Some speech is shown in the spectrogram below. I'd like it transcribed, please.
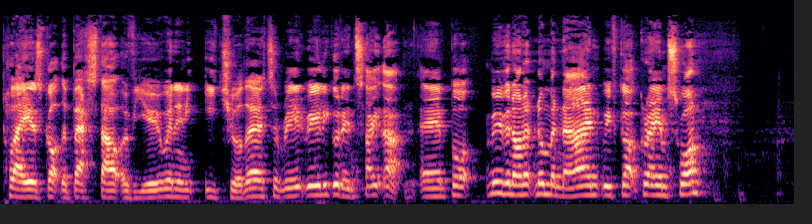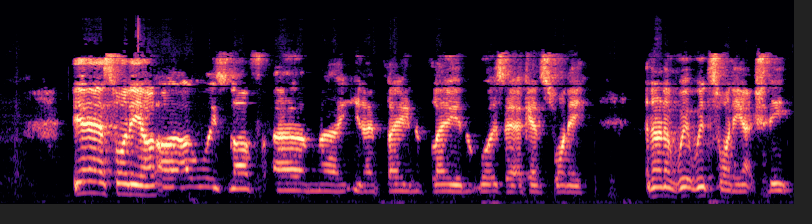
players got the best out of you and in each other. It's a really really good insight that. Um, but moving on at number nine, we've got Graeme Swann. Yeah, Swanee. I, I always love um, uh, you know playing playing what is it against Swanee. I know with, with Swanee actually.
